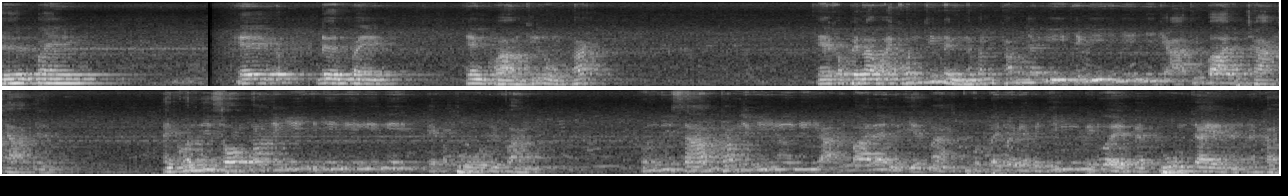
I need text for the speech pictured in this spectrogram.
เดินไปแกก็เดินไปแจ้งความที่โรงพัก แกก็ไปเล่าไอ้คนที่หนึ่งนะมันทำอย่างนี้อย่างนี้อย่างนี้นี่แกอธิบายเป็นฉากฉากเลยไอ้คนที่สองทำอย่างนี้อย่างนี้อย่างนี้อย่างนี้แกก็พูดให้ฟัง คนที่สามทำอย่างนี้อย่างนี้อธิบายได้ละเอียดมาก พูดไปด้วยแกไปยิ้มไปด้วยแบบภูมิใจนะครับ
